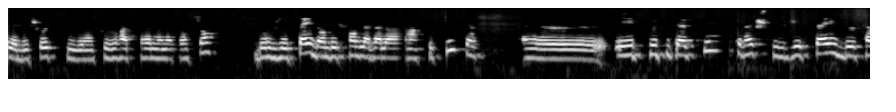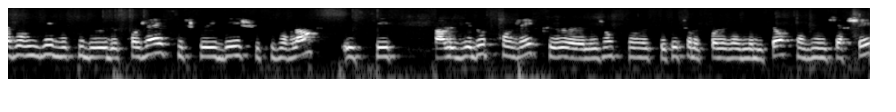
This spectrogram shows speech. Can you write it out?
il y a des choses qui ont toujours attiré mon attention. Donc j'essaye d'en défendre la valeur artistique. Euh, et petit à petit, c'est vrai que j'essaye de favoriser beaucoup de, de, projets. Si je peux aider, je suis toujours là. Et c'est par le biais d'autres projets que euh, les gens qui, étaient sur le projet de Monitor sont venus me chercher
